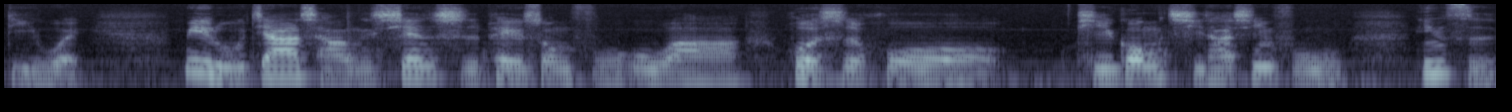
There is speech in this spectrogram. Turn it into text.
地位，例如加强鲜食配送服务啊，或是或提供其他新服务。因此，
